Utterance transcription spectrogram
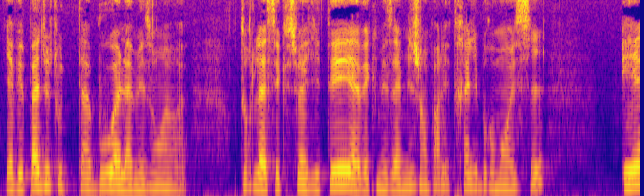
Il n'y avait pas du tout de tabou à la maison euh, autour de la sexualité. Avec mes amis, j'en parlais très librement aussi. Et,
